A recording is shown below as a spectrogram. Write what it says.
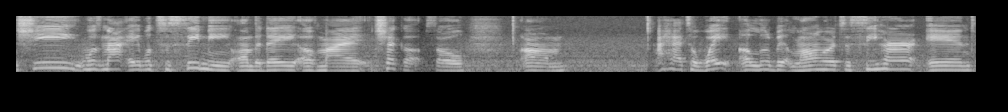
she was not able to see me on the day of my checkup. So um, I had to wait a little bit longer to see her. And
